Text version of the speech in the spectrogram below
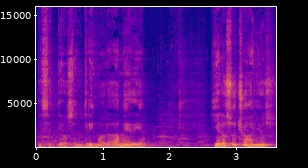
de ese teocentrismo de la Edad Media. Y a los ocho años,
